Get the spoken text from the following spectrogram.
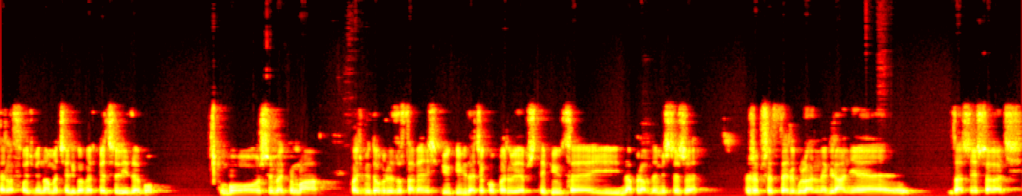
teraz choćby na mecze ligowe w pierwszej lidze, bo bo Szymek ma choćby dobre zostawianie się piłki, widać jak operuje przy tej piłce i naprawdę myślę, że, że przez te regularne granie zacznie strzelać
